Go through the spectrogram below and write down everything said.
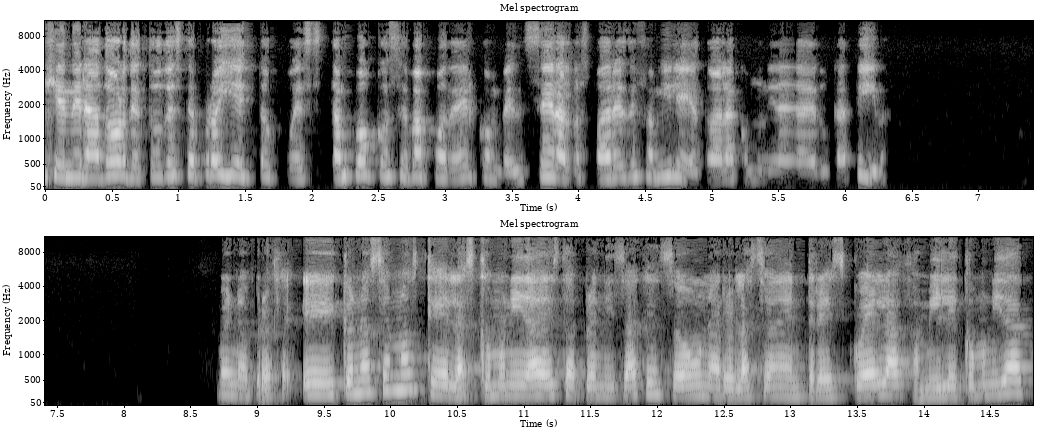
generador de todo este proyecto, pues tampoco se va a poder convencer a los padres de familia y a toda la comunidad educativa. Bueno, profe, eh, conocemos que las comunidades de aprendizaje son una relación entre escuela, familia y comunidad.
